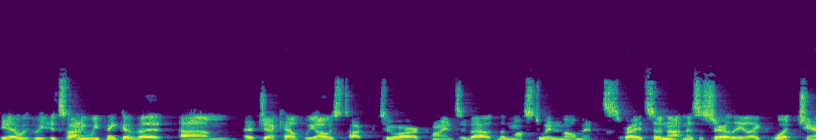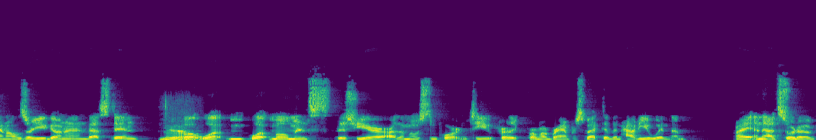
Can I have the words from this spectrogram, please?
Yeah, we, we, it's funny. We think of it um, at Jack Health. We always talk to our clients about the must-win moments, right? So not necessarily like what channels are you going to invest in, yeah. but what what moments this year are the most important to you for, from a brand perspective, and how do you win them? right? And that sort of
